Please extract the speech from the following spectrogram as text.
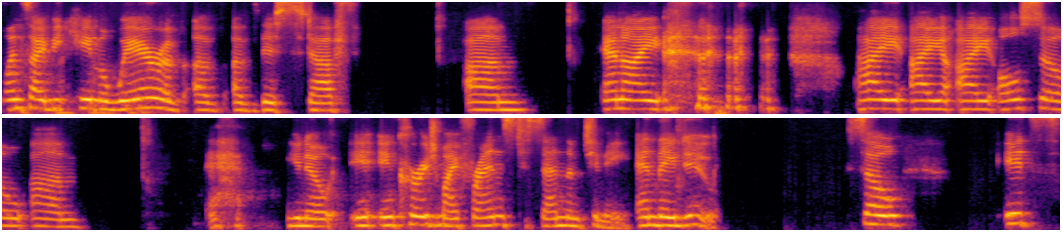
once I became aware of, of, of this stuff, um, and I, I, I, I also, um, you know, encourage my friends to send them to me, and they do. So it's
